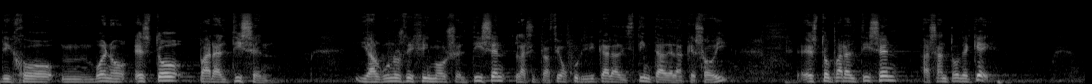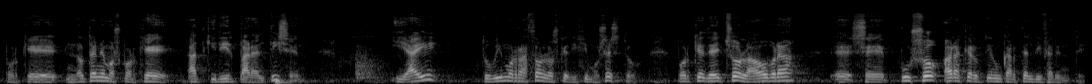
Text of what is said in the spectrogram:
dijo, mm, bueno, esto para el Thyssen, y algunos dijimos el Thyssen, la situación jurídica era distinta de la que soy. Esto para el Thyssen, ¿a santo de qué? Porque no tenemos por qué adquirir para el Thyssen. Y ahí tuvimos razón los que dijimos esto, porque de hecho la obra eh, se puso, ahora creo que tiene un cartel diferente,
